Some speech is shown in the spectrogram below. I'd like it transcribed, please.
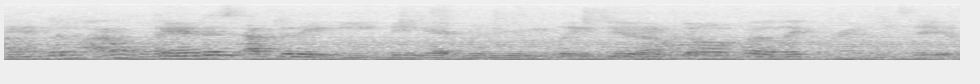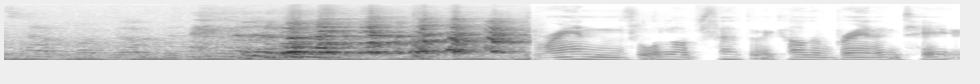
Panda? I don't like Pandas, after they eat, they get really, really lazy. I and don't they know don't. if I like Brandon Tate. It's kind of fucked up. Brandon's a little upset that we called him Brandon Tate.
